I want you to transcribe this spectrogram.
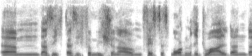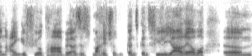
ähm, dass ich, dass ich für mich schon auch ein festes Morgenritual dann, dann eingeführt habe. Also das mache ich schon ganz, ganz viele Jahre, aber ähm,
